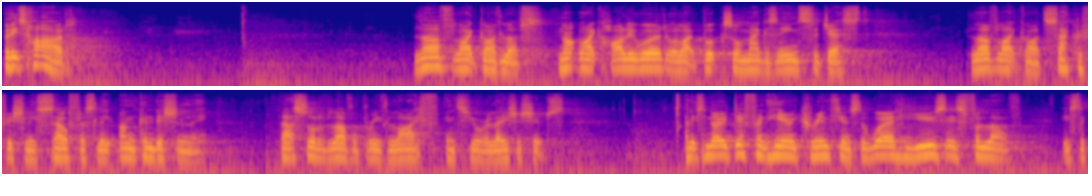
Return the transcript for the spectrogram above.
but it's hard. Love like God loves, not like Hollywood or like books or magazines suggest. Love like God, sacrificially, selflessly, unconditionally. That sort of love will breathe life into your relationships. And it's no different here in Corinthians. The word he uses for love is the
